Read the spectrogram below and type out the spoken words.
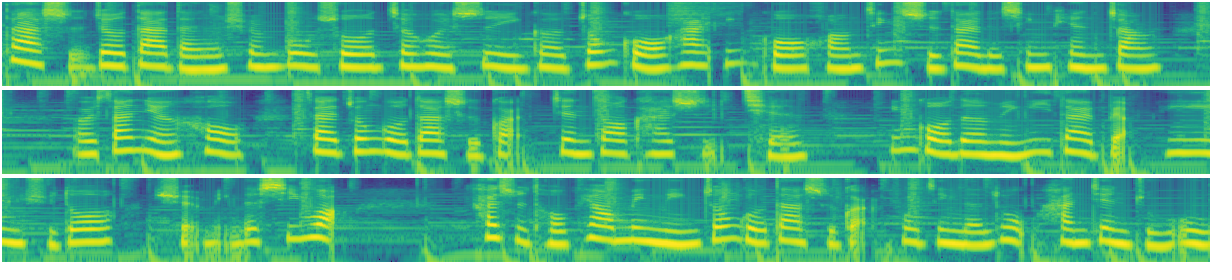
大使就大胆地宣布说，这会是一个中国和英国黄金时代的新篇章。而三年后，在中国大使馆建造开始以前，英国的民意代表应应许多选民的希望，开始投票命名中国大使馆附近的路和建筑物，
